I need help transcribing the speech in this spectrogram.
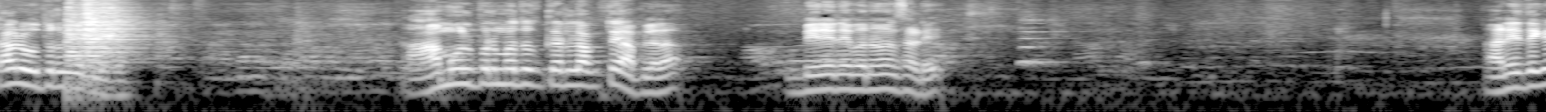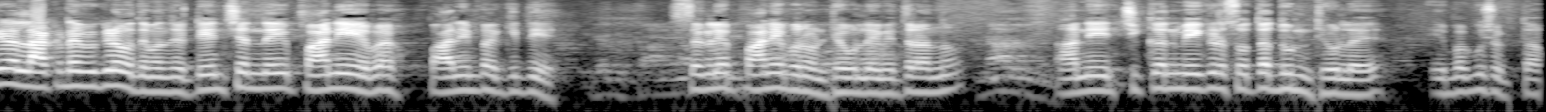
का बरं उतरून घेतलं का? अमोल पण मदत करायला लागतोय आपल्याला. बिर्याणी बनवण्यासाठी. आणि ते काय लाकडं विकडं होते म्हणजे टेन्शन नाही. पाणी आहे बघ पाणी पण किती आहे. सगळे पाणी भरून ठेवलं आहे मित्रांनो. आणि चिकन मी इकडे स्वतः धुवून ठेवलं आहे हे बघू शकता.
